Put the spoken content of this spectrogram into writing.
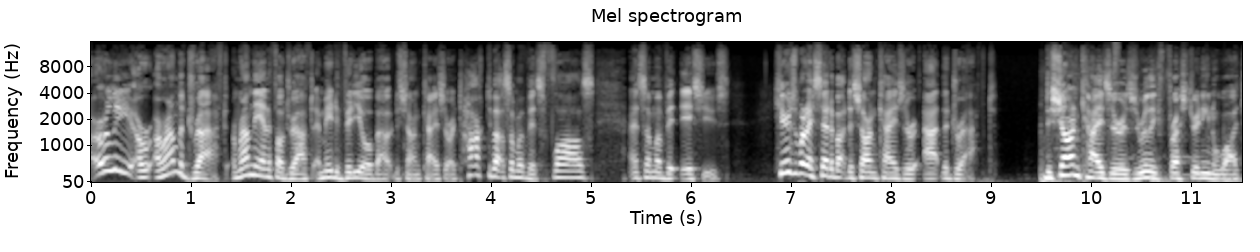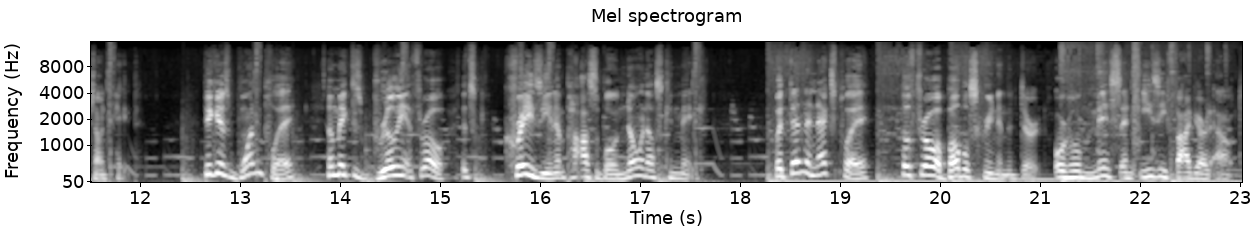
early around the draft, around the NFL draft, I made a video about DeShone Kizer. I talked about some of his flaws and some of his issues. Here's what I said about DeShone Kizer at the draft. DeShone Kizer is really frustrating to watch on tape. Because one play, he'll make this brilliant throw that's crazy and impossible and no one else can make. But then the next play, he'll throw a bubble screen in the dirt, or he'll miss an easy five yard out.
